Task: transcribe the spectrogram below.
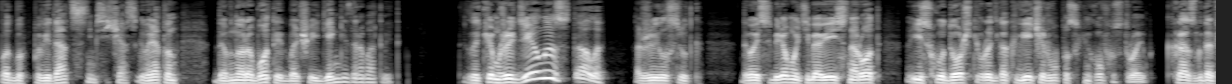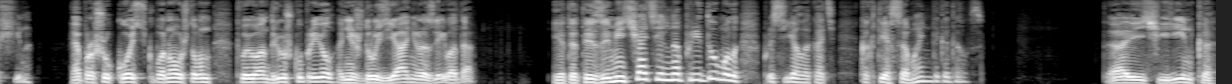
Вот бы повидаться с ним сейчас. Говорят, он Давно работает, большие деньги зарабатывает. — Зачем же дело стало? — оживилась Людка. — Давай соберем у тебя весь народ из художки, вроде как вечер выпускников устроим, как раз годовщина. Я прошу Костику Панова, чтобы он твою Андрюшку привел, они ж друзья, не разлей вода. — Это ты замечательно придумала, — просияла Катя, — как-то я сама не догадалась. Та вечеринка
